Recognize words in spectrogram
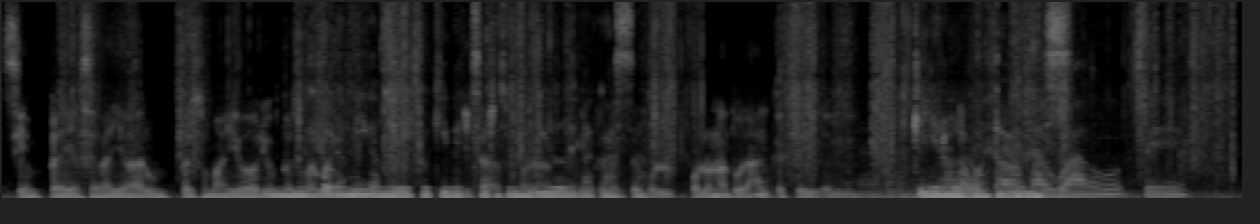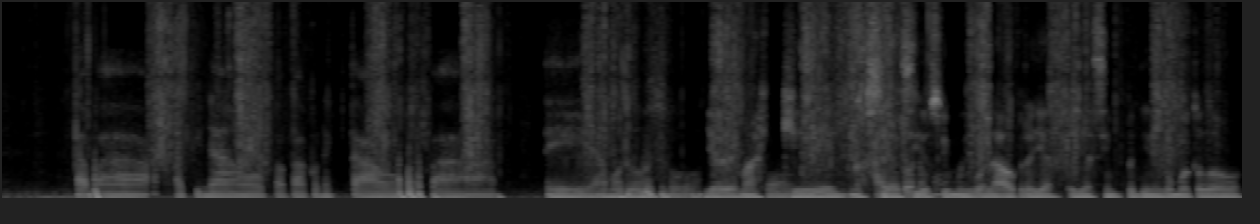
siempre ella se va a llevar un peso mayor y un Mi peso mejor mayor. amiga me dijo que iba a echar a su marido de la casa, Por, por lo natural, que sí, el, que ya no la aguantaba más. de papá afinado, papá conectado, papá eh, amoroso. Y además que, no sé si yo autónomo. soy muy volado, pero ella, ella siempre tiene como todo,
